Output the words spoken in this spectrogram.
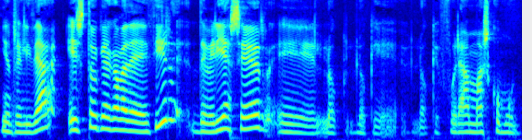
y en realidad esto que acaba de decir debería ser eh, lo, lo que, lo que fuera más común.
